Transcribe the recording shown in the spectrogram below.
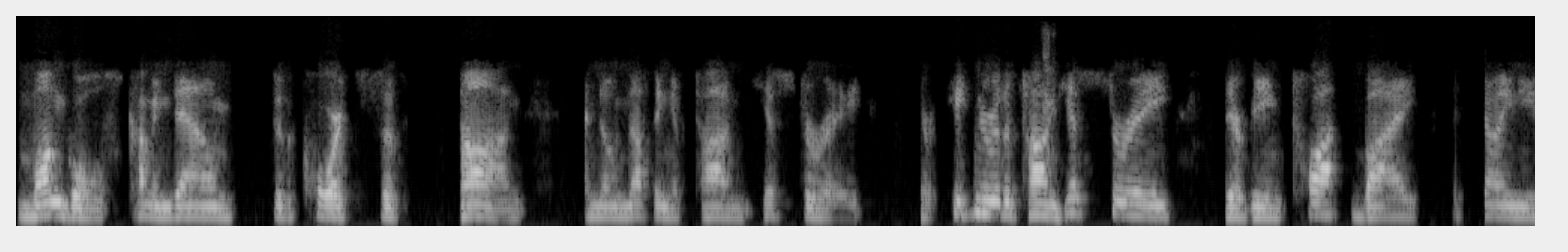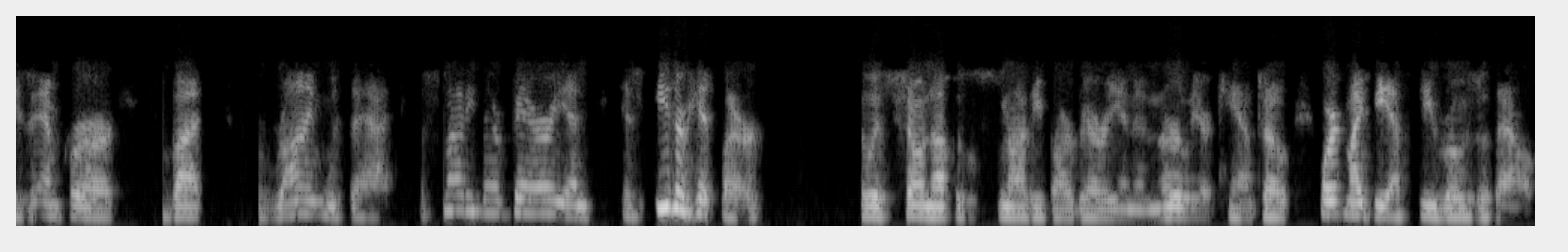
Mongols coming down to the courts of Tang and know nothing of Tang history. They're ignorant of Tang history. They're being taught by the Chinese emperor, but rhyme with that, the snotty barbarian is either Hitler, who has shown up as a snotty barbarian in an earlier canto, or it might be F.D. Roosevelt.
